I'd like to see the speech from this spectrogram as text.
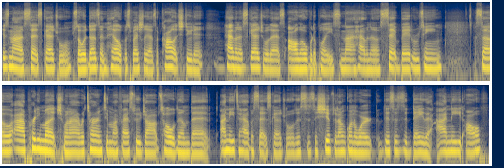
It's not a set schedule, so it doesn't help, especially as a college student, having a schedule that's all over the place, not having a set bed routine. So I pretty much, when I returned to my fast food job, told them that I need to have a set schedule. This is the shift that I'm going to work. This is the day that I need off.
